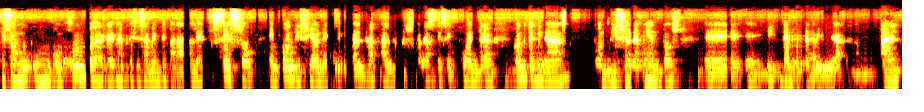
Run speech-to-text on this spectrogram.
que son un conjunto de reglas precisamente para darle acceso en condiciones de igualdad a las personas que se encuentran con determinados condicionamientos eh, eh, de vulnerabilidad al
